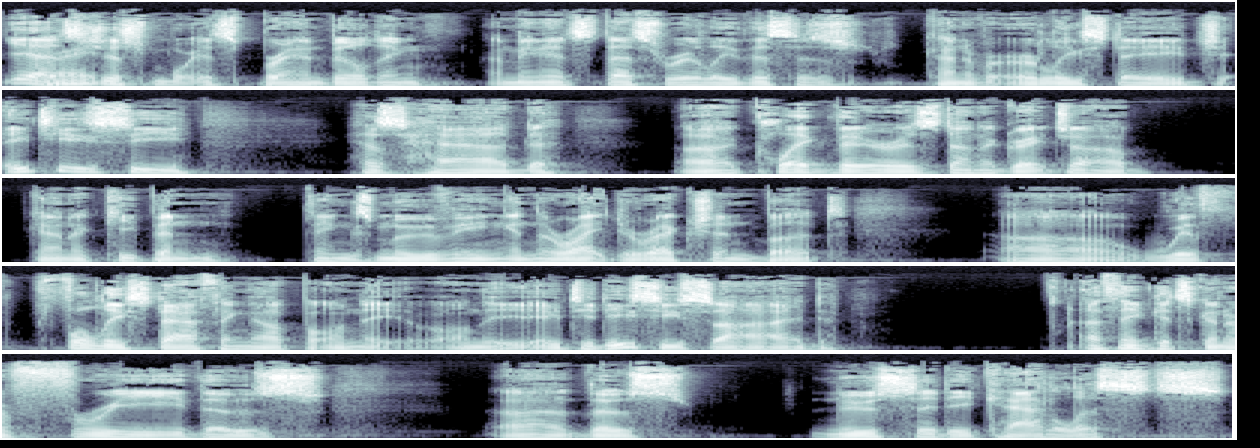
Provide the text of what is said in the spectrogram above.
Yeah, it's just more. It's brand building. I mean, it's that's really this is kind of early stage. ATC has had uh, Clegg there has done a great job, kind of keeping things moving in the right direction. But uh, with fully staffing up on the on the ATDC side, I think it's going to free those uh, those new city catalysts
